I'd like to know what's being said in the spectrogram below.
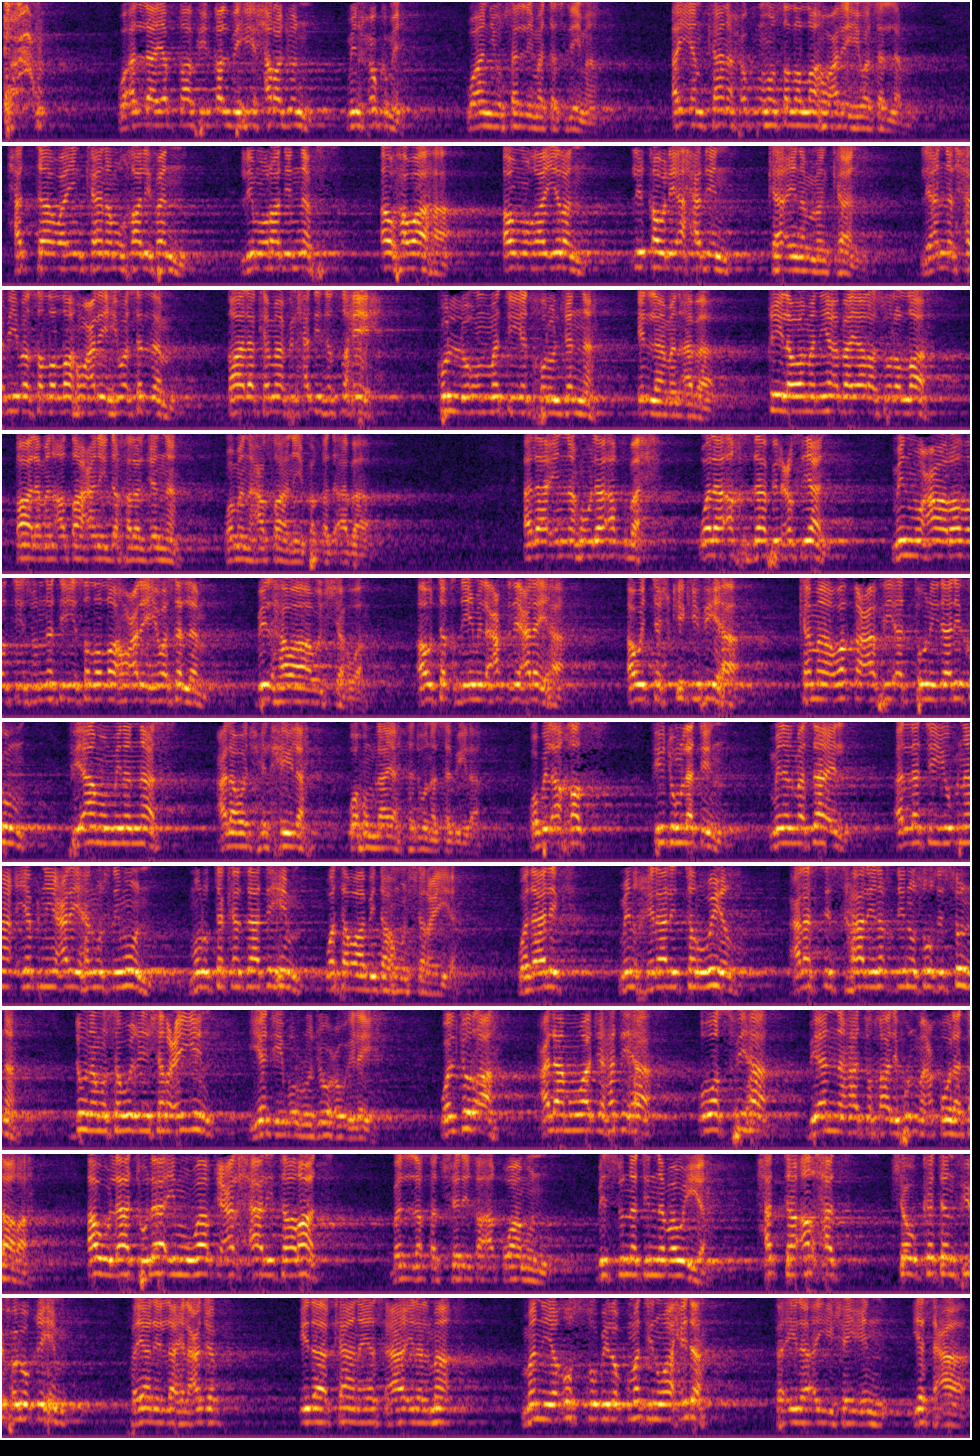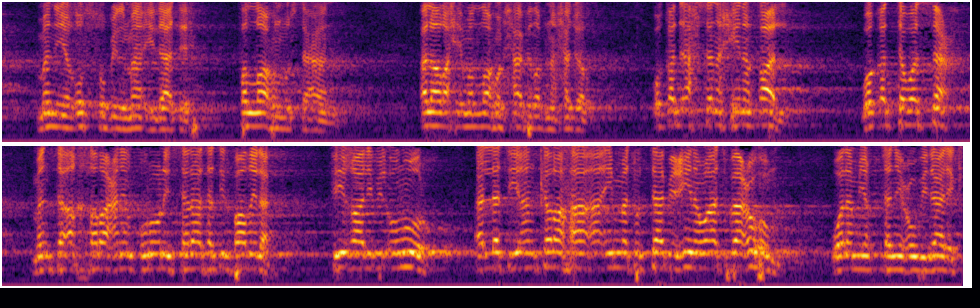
وألا يبقى في قلبه حرج من حكمه وأن يسلم تسليما. ايا كان حكمه صلى الله عليه وسلم حتى وإن كان مخالفا لمراد النفس أو هواها أو مغايرا لقول أحد كائنا من كان. لأن الحبيب صلى الله عليه وسلم قال كما في الحديث الصحيح كل أمتي يدخل الجنة إلا من أبى. قيل ومن يأبى يا رسول الله؟ قال من أطاعني دخل الجنة ومن عصاني فقد أبى. ألا إنه لا أقبح ولا أخزى في العصيان من معارضة سنته صلى الله عليه وسلم بالهوى أو الشهوة أو تقديم العقل عليها أو التشكيك فيها كما وقع في اتون ذلكم فئام من الناس. على وجه الحيلة وهم لا يهتدون سبيلا. وبالأخص في جملة من المسائل التي يبنى, يبني عليها المسلمون مرتكزاتهم وثوابتهم الشرعية. وذلك من خلال الترويض على استسهال نقد نصوص السنة دون مسوغ شرعي يجب الرجوع إليه. والجرأة على مواجهتها ووصفها بأنها تخالف المعقول تارة. أو لا تلائم واقع الحال تارات بل لقد شرق أقوام بالسنة النبوية حتى اضحت شوكة في حلقهم. فيا لله العجب إذا كان يسعى إلى الماء من يغص بلقمة واحدة فإلى أي شيء يسعى من يغص بالماء ذاته؟ فالله المستعان. ألا رحم الله الحافظ ابن حجر وقد أحسن حين قال وقد توسع من تأخر عن القرون الثلاثة الفاضلة في غالب الأمور التي أنكرها أئمة التابعين وأتباعهم ولم يقتنعوا بذلك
